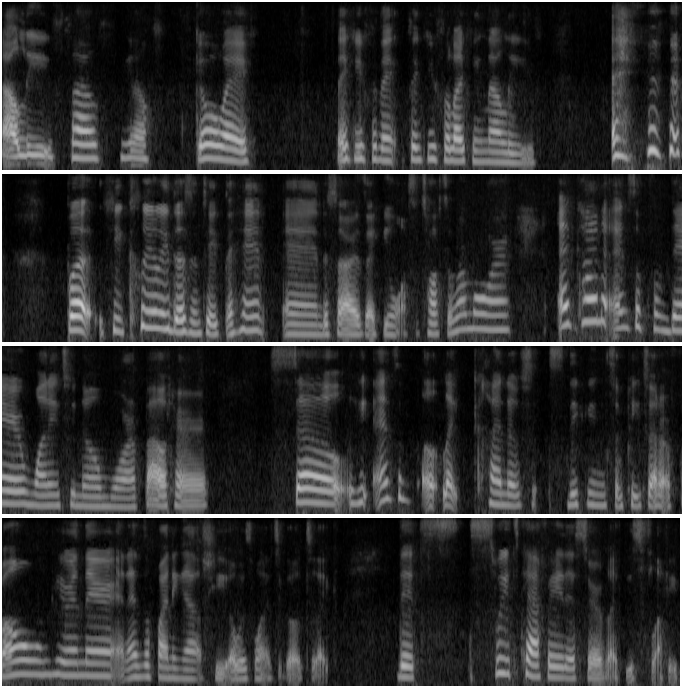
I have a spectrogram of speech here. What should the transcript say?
now leave. Now, you know, go away. Thank you for th- thank you for liking. Now leave. but he clearly doesn't take the hint and decides that he wants to talk to her more, and kind of ends up from there wanting to know more about her. So he ends up uh, like kind of sneaking some peeks at her phone here and there, and ends up finding out she always wanted to go to like this sweets cafe that serve like these fluffy,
